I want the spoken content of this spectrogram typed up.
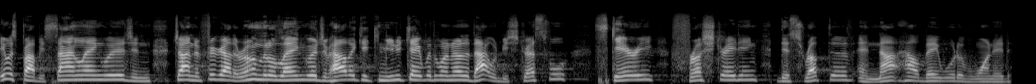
It was probably sign language and trying to figure out their own little language of how they could communicate with one another. That would be stressful, scary, frustrating, disruptive, and not how they would have wanted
